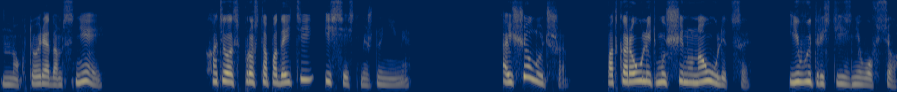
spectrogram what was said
Но кто рядом с ней? Хотелось просто подойти и сесть между ними. А еще лучше подкараулить мужчину на улице и вытрясти из него все.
